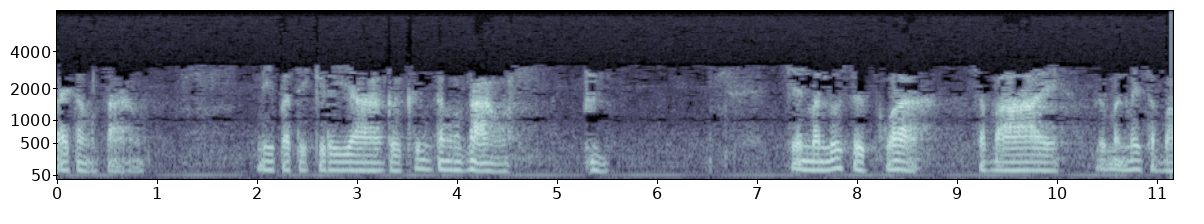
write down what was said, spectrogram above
ไปต่างๆ มีปฏิกิริยาเกิดขึ้นต่างๆ เช่นมันรู้สึกว่าสบาย หรือมันไม่สบ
